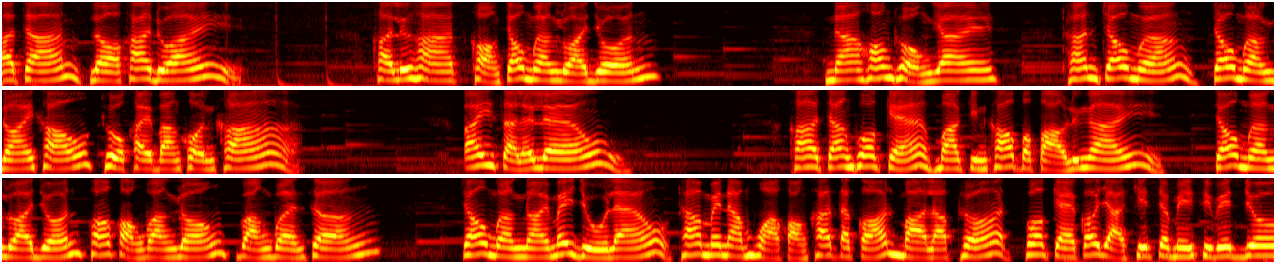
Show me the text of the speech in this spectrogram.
อาจารย์รอข้าด้วยคาลือหาดของเจ้าเมืองหลวหยวนณห้องโถงใหญ่ ท่านเจ้าเมือง เจ้าเมืองน้อยเขาถูกใครบางคนค้าไอ้สารแล้วข้าจ้างพวกแกมากินข้าวเปล่าๆหรือไง เจ้าเมืองหลวหยนพ่อของวังหลงวังเบินเฉิงเจ้าเมืองน้อยไม่อยู่แล้ว ถ้าไม่นำหัวของฆาตกรมารับโทษพวกแกก็อยากคิดจะมีชีวิตอยู่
